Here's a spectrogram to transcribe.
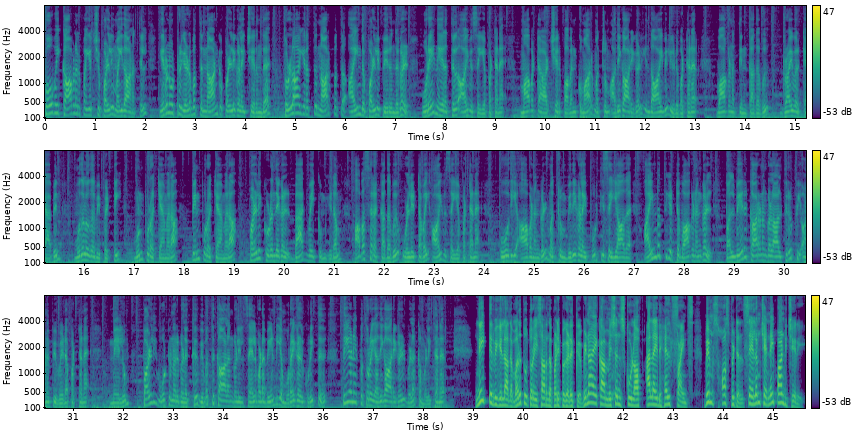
கோவை காவலர் பயிற்சி பள்ளி மைதானத்தில் இருநூற்று எழுபத்து நான்கு பள்ளிகளைச் சேர்ந்த தொள்ளாயிரத்து நாற்பத்து ஐந்து பள்ளி பேருந்துகள் ஒரே நேரத்தில் ஆய்வு செய்யப்பட்டன. மாவட்ட ஆட்சியர் பவன்குமார் மற்றும் அதிகாரிகள் இந்த ஆய்வில் ஈடுபட்டனர். வாகனத்தின் கதவு டிரைவர் கேபின் முதலுதவி பெட்டி முன்புற கேமரா பின்புற கேமரா பள்ளி குழந்தைகள் பேக் வைக்கும் இடம் அவசர கதவு உள்ளிட்டவை ஆய்வு செய்யப்பட்டன. போதிய ஆவணங்கள் மற்றும் விதிகளை பூர்த்தி செய்யாத ஐம்பத்தி எட்டு வாகனங்கள் பல்வேறு காரணங்களால் திருப்பி அனுப்பிவிடப்பட்டன மேலும் பள்ளி ஓட்டுநர்களுக்கு விபத்து காலங்களில் செயல்பட வேண்டிய முறைகள் குறித்து தீயணைப்புத்துறை அதிகாரிகள் விளக்கமளித்தனர் நீட் தேர்வு இல்லாத மருத்துவத்துறை சார்ந்த படிப்புகளுக்கு Vinayaka mission school of allied health science VIMS hospital Salem Chennai Pondicherry.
